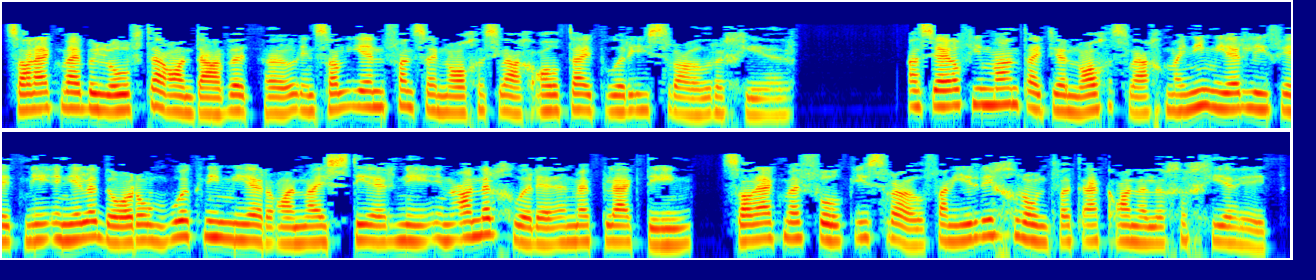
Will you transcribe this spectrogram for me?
zal ik mijn belofte aan David hou en zal een van zijn nageslag altijd oor Israël regeer. Als jij of iemand uit je nageslag mij niet meer lief het nie en jylle daarom ook niet meer aan mij steer nie en ander goede in mijn plek dien, zal ik mijn volk Israël van hierdie grond wat ik aan hulle gegee het,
